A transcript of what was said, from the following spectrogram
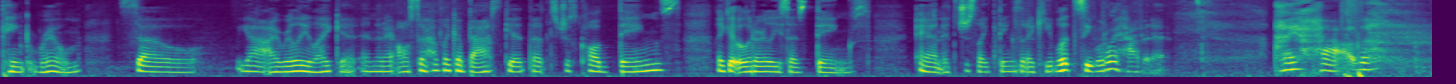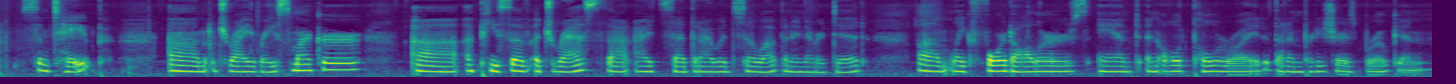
pink room. So yeah, I really like it. And then I also have like a basket that's just called things. Like it literally says things. And it's just like things that I keep. Let's see, what do I have in it? I have some tape, um, dry erase marker, uh, a piece of a dress that I said that I would sew up and I never did. Um, like four dollars and an old Polaroid that I'm pretty sure is broken.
